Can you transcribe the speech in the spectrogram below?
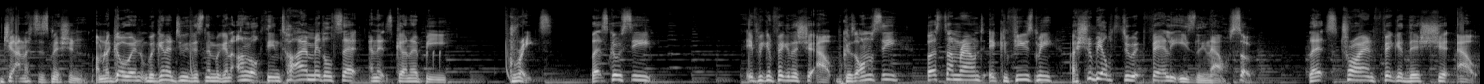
janitor's mission. I'm gonna go in, we're gonna do this, and then we're gonna unlock the entire middle set, and it's gonna be great. Let's go see if we can figure this shit out, because honestly, first time round, it confused me. I should be able to do it fairly easily now. So, let's try and figure this shit out.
